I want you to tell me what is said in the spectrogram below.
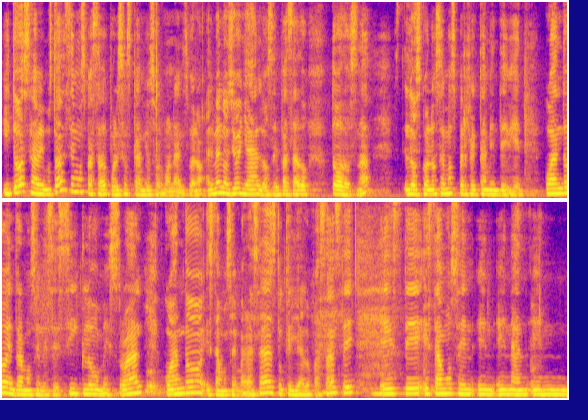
Y todos sabemos, todos hemos pasado por esos cambios hormonales. Bueno, al menos yo ya los he pasado todos, ¿no? los conocemos perfectamente bien. Cuando entramos en ese ciclo menstrual, cuando estamos embarazadas, tú que ya lo pasaste, este, estamos en, en, en,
